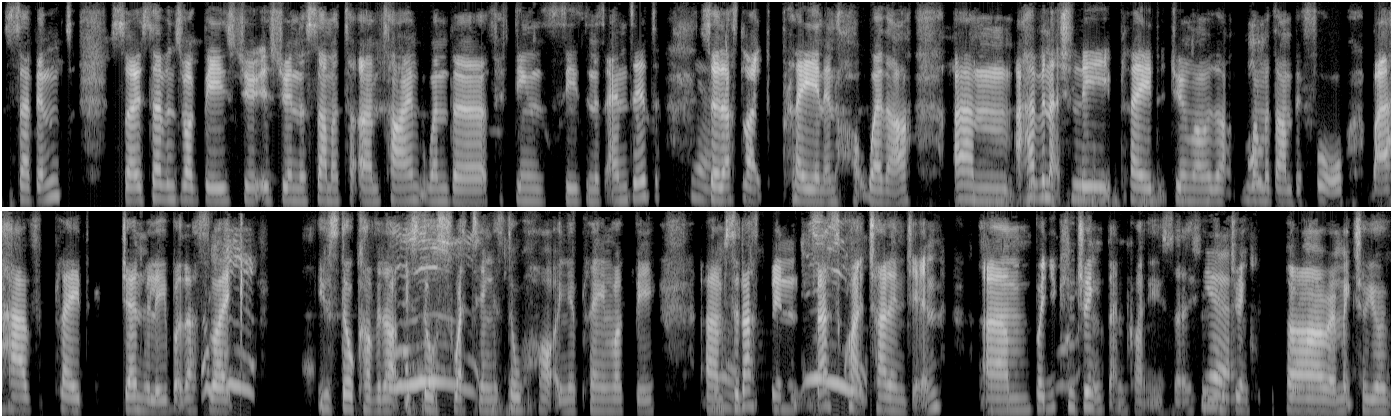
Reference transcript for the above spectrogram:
sevens. So sevens rugby is, du- is during the summer t- um, time when the 15th season is ended. Yeah. So that's like playing in hot weather. Um, I haven't actually played during Ramadan, Ramadan before, but I have played generally. But that's like you're still covered up, you're still sweating, it's still hot, and you're playing rugby. Um, so that's been that's quite challenging. Um, but you can drink then, can't you? So you Yeah. can drink and make sure you're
